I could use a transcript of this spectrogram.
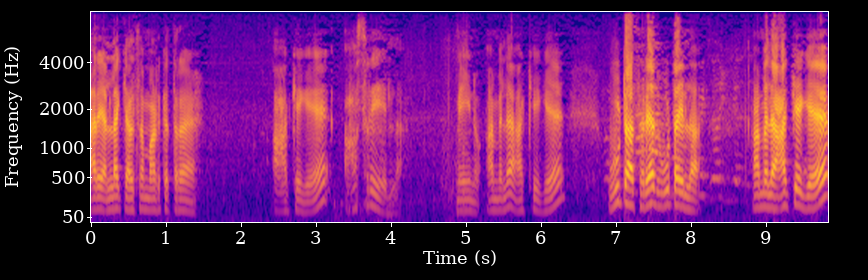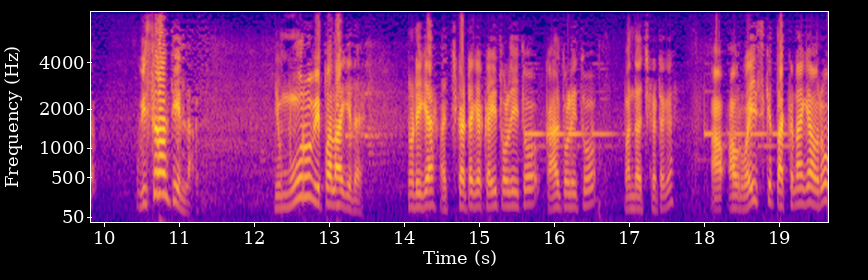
ಸಾರಿ ಎಲ್ಲ ಕೆಲಸ ಮಾಡ್ಕೋತಾರೆ, ಆಕೆಗೆ ಆಸರೆ ಇಲ್ಲ. ಮೇಯ್ನು. ಆಮೇಲೆ ಆಕೆಗೆ ಊಟ, ಸರಿಯಾದ ಊಟ ಇಲ್ಲ. ಆಮೇಲೆ ಆಕೆಗೆ ವಿಶ್ರಾಂತಿ ಇಲ್ಲ. ಇವು ಮೂರು ವಿಫಲ ಆಗಿದೆ. ನೋಡಿಗೆ ಅಚ್ಚುಕಟ್ಟೆಗೆ ಕೈ ತೊಳೀತು, ಕಾಲು ತೊಳೀತು, ಬಂದ ಅಚ್ಚುಕಟ್ಟೆಗೆ. ಅವ್ರ ವಯಸ್ಸಿಗೆ ತಕ್ಕನಾಗೆ ಅವರು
